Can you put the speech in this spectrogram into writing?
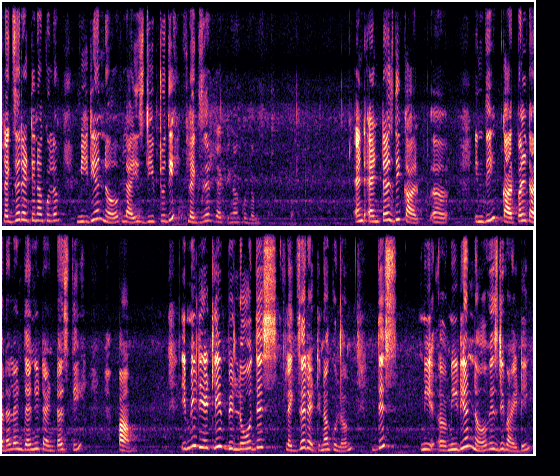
Flexor retinaculum. Median nerve lies deep to the flexor retinaculum and enters the carp uh, in the carpal tunnel and then it enters the palm. Immediately below this flexor retinaculum, this me, uh, median nerve is dividing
